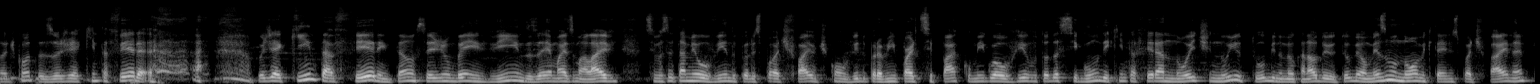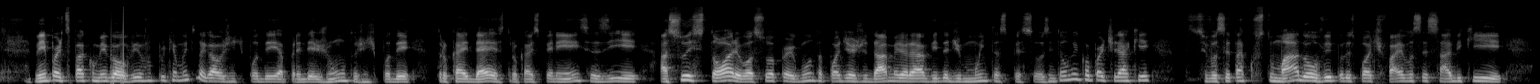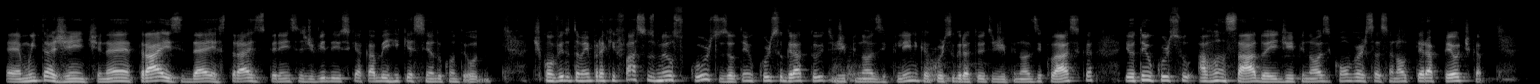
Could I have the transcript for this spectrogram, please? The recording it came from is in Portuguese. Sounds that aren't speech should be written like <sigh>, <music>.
afinal de contas, hoje é quinta-feira. <laughs> hoje é quinta-feira, então sejam bem-vindos aí a mais uma live. Se você está me ouvindo pelo Spotify, eu te convido para vir participar comigo ao vivo toda segunda e quinta-feira à noite no YouTube, no meu canal do YouTube, é o mesmo nome que está aí no Spotify, né? Vem participar comigo ao vivo porque é muito legal a gente poder aprender junto, a gente poder trocar ideias, trocar experiências e a sua história ou a sua pergunta pode ajudar a melhorar a vida de muitas pessoas. Então vem compartilhar aqui se você está acostumado a ouvir pelo Spotify, você sabe que é, muita gente né, traz ideias, traz experiências de vida e isso que acaba enriquecendo o conteúdo. Te convido também para que faça os meus cursos. Eu tenho curso gratuito de hipnose clínica, curso gratuito de hipnose clássica, e eu tenho curso avançado aí de hipnose conversacional terapêutica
